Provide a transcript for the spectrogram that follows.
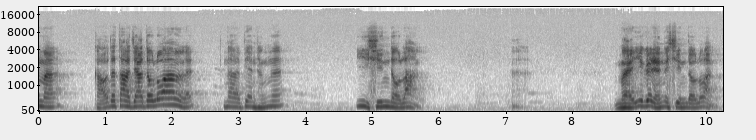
么搞得大家都乱了，那变成啊，一心都乱了。每一个人的心都乱了，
